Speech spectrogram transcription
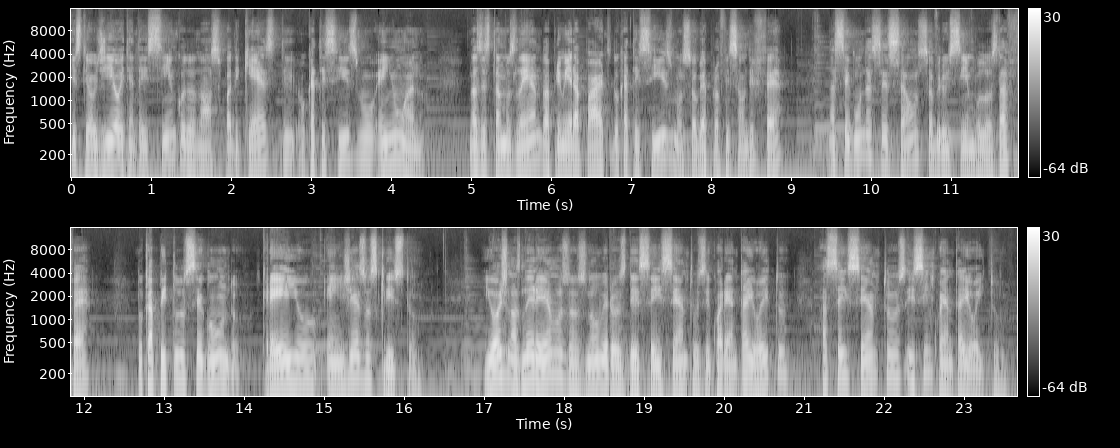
Este é o dia 85 do nosso podcast, O Catecismo em um Ano. Nós estamos lendo a primeira parte do Catecismo sobre a profissão de fé, na segunda sessão sobre os símbolos da fé, no capítulo 2, Creio em Jesus Cristo. E hoje nós leremos os números de 648 a 658.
